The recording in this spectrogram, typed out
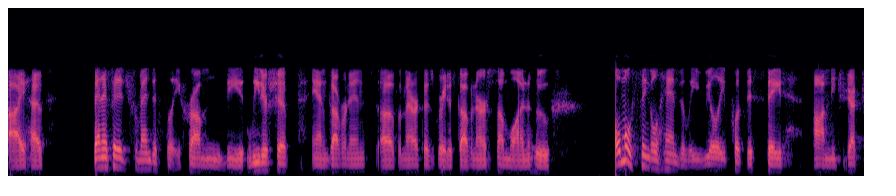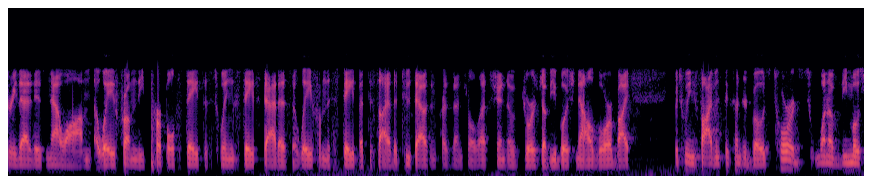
I have benefited tremendously from the leadership and governance of America's greatest governor, someone who almost single-handedly really put this state on the trajectory that it is now on, away from the purple state, the swing state status, away from the state that decided the 2000 presidential election of George W. Bush and Al Gore by between five and 600 votes towards one of the most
